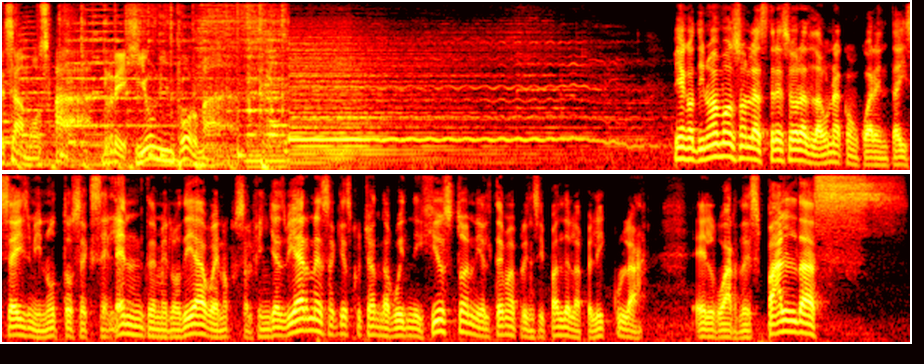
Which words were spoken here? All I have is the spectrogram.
Regresamos a Región Informa. Bien, continuamos, son las 3 horas, la una con 46 minutos, excelente melodía. Bueno, pues al fin ya es viernes, aquí escuchando a Whitney Houston y el tema principal de la película, El guardaespaldas.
